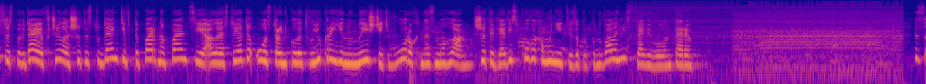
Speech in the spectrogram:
Колись розповідає, вчила шити студентів. Тепер на пенсії, але стояти осторонь, коли твою країну нищить ворог, не змогла. Шити для військових амуніцію запропонували місцеві волонтери. З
